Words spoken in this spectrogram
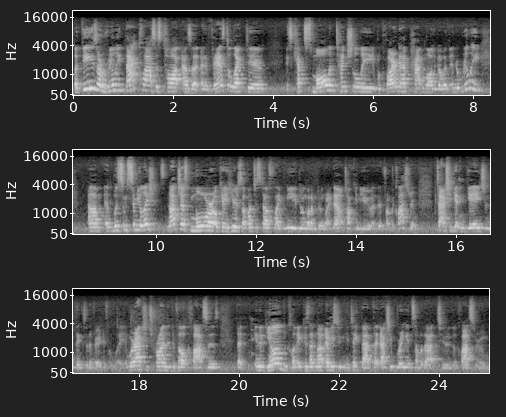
But these are really, that class is taught as a, an advanced elective it's kept small intentionally, required to have patent law to go with, and to really um, with some simulations, not just more, okay, here's a bunch of stuff like me doing what I'm doing right now, talking to you in front of the classroom, to actually get engaged in things in a very different way. And we're actually trying to develop classes that, in a beyond the clinic, because that not every student can take that, that actually bring in some of that to the classroom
